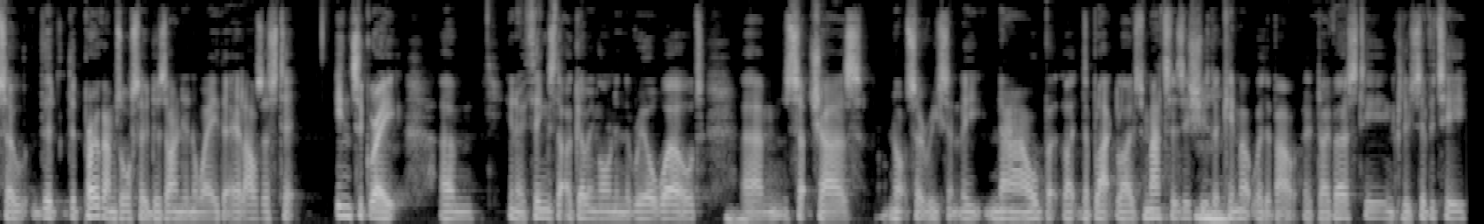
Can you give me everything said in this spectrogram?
So the, the program's also designed in a way that allows us to integrate um, you know things that are going on in the real world, um, such as not so recently now, but like the Black Lives Matters issue that came up with about uh, diversity, inclusivity.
